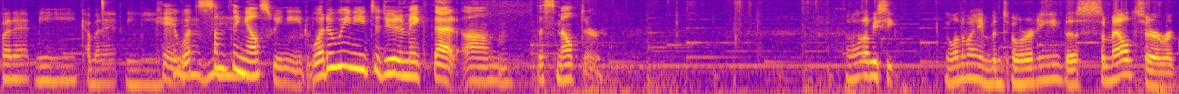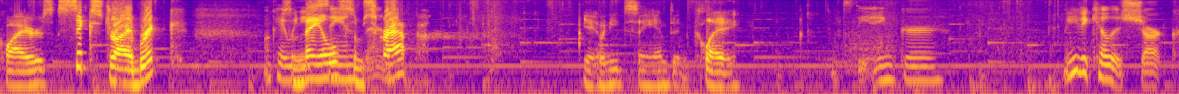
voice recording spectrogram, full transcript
Coming at me, coming at me. Okay, what's at me. something else we need? What do we need to do to make that, um, the smelter? Uh, let me see. Go into my inventory. The smelter requires six dry brick, Okay, we need nails, sand some then. scrap. Yeah, we need sand and clay. It's the anchor. We need to kill this shark.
